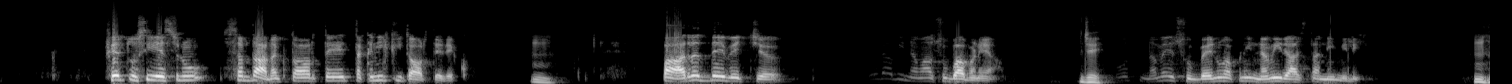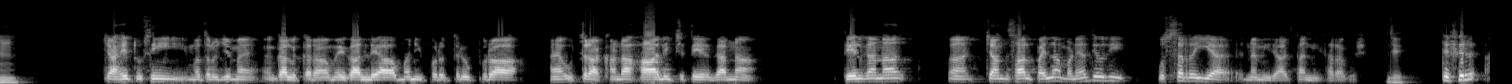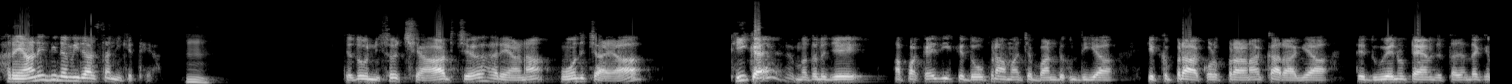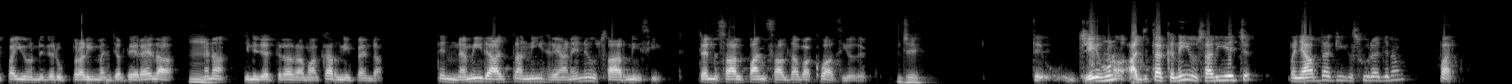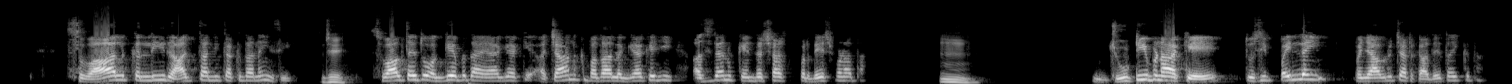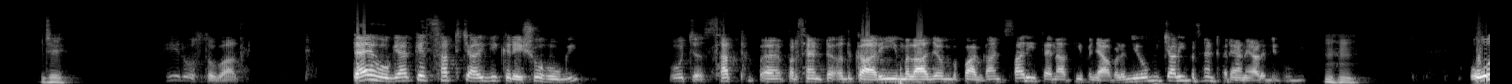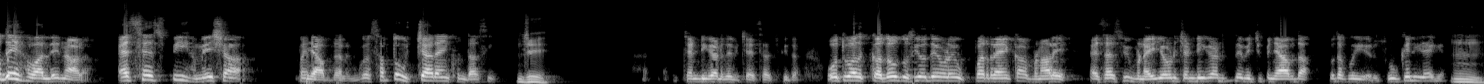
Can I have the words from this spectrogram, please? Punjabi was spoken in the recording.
ਫਿਰ ਤੁਸੀਂ ਇਸ ਨੂੰ ਸੰਵਿਧਾਨਕ ਤੌਰ ਤੇ ਤਕਨੀਕੀ ਤੌਰ ਤੇ ਦੇਖੋ। ਹੂੰ। ਭਾਰਤ ਦੇ ਵਿੱਚ ਜਿਹੜਾ ਵੀ ਨਵਾਂ ਸੂਬਾ ਬਣਿਆ ਜੀ। ਉਸ ਨਵੇਂ ਸੂਬੇ ਨੂੰ ਆਪਣੀ ਨਵੀਂ ਰਾਜਧਾਨੀ ਮਿਲੀ। ਹੂੰ ਹੂੰ। ਚਾਹੇ ਤੁਸੀਂ ਮਤਲਬ ਜੇ ਮੈਂ ਗੱਲ ਕਰਾਂ ਮੇਘਾਲਿਆ ਮਨੀਪੁਰ ਤ੍ਰਿਪੁਰਾ ਹੈ ਉੱਤਰਾਖੰਡ ਹਾਲ ਹੀ ਚ ਤੇਲਗਾਨਾ। ਤੇਲਗਾਨਾ ਚੰਦ ਸਾਲ ਪਹਿਲਾਂ ਬਣਿਆ ਤੇ ਉਹਦੀ ਉਸਰ ਰਹੀ ਆ ਨਵੀਂ ਰਾਜਧਾਨੀ ਸਾਰਾ ਕੁਝ ਜੀ। ਤੇ ਫਿਰ ਹਰਿਆਣੇ ਦੀ ਨਵੀਂ ਰਾਜਧਾਨੀ ਕਿੱਥੇ ਆ? ਹੂੰ। ਜਦੋਂ 1966 ਚ ਹਰਿਆਣਾ ਹੋਂਦ ਚ ਆਇਆ ਠੀਕ ਹੈ ਮਤਲਬ ਜੇ ਆਪਾਂ ਕਹਿ ਦਈਏ ਕਿ ਦੋ ਭਰਾਵਾਂ ਚ ਵੰਡ ਹੁੰਦੀ ਆ ਇੱਕ ਭਰਾ ਕੋਲ ਪੁਰਾਣਾ ਘਰ ਆ ਗਿਆ ਤੇ ਦੂਏ ਨੂੰ ਟਾਈਮ ਦਿੱਤਾ ਜਾਂਦਾ ਕਿ ਭਾਈ ਉਨੀ ਦੇਰ ਉੱਪਰ ਵਾਲੀ ਮੰਜ਼ਲ ਤੇ ਰਹਿ ਲਾ। ਹੈਨਾ ਜਿੰਨੀ ਦੇਰ ਤੇਰਾ ਨਵਾਂ ਘਰ ਨਹੀਂ ਪੈਂਦਾ। ਤੇ ਨਵੀਂ ਰਾਜਧਾਨੀ ਹਰਿਆਣੇ ਨੇ ਉਸਾਰਨੀ ਸੀ। 3 ਸਾਲ 5 ਸਾਲ ਦਾ ਵਕਫਾ ਸੀ ਉਹਦੇ ਕੋਲ। ਜੀ। ਤੇ ਜੇ ਹੁਣ ਅੱਜ ਤੱਕ ਨਹੀਂ ਉਸਾਰੀ ਇਹ ਚ ਪੰਜਾਬ ਦਾ ਕੀ ਕਸੂਰ ਹੈ ਜਨਾਬ? ਪਰ ਸਵਾਲ ਕੱਲੀ ਰਾਜਧਾਨੀ ਤੱਕ ਦਾ ਨਹੀਂ ਸੀ। ਜੀ। ਸਵਾਲ ਤਾਂ ਇਹ ਤੋਂ ਅੱਗੇ ਵਧਾਇਆ ਗਿਆ ਕਿ ਅਚਾਨਕ ਪਤਾ ਲੱਗਿਆ ਕਿ ਜੀ ਅਸੀਂ ਤਾਂ ਇਹਨੂੰ ਕੇਂਦਰ ਸ਼ਾਸਿਤ ਪ੍ਰਦੇਸ਼ ਬਣਾਤਾ। ਹੂੰ। ਜੂਟੀ ਬਣਾ ਕੇ ਤੁਸੀਂ ਪਹਿਲਾਂ ਹੀ ਪੰਜਾਬ ਨੂੰ ਝਟਕਾ ਦੇਤਾ ਇੱਕ ਤਾਂ। ਜੀ। ਫਿਰ ਉਸ ਤੋਂ ਬਾਅਦ ਤੈਅ ਹੋ ਗਿਆ ਕਿ 60 40 ਦੀ ਇੱਕ ਰੇਸ਼ੋ ਹੋਊਗੀ। ਉਹ ਚ 60% ਅਧਿਕਾਰੀ ਮੁਲਾਜ਼ਮ ਵਿਭਾਗਾਂ 'ਚ ਸਾਰੀ ਤੈਨਾਤੀ ਪੰਜਾਬ ਵਾਲੇ ਦੀ ਹੋਊਗੀ 40% ਹਰਿਆਣੇ ਵਾਲੇ ਦੀ ਹੋਊਗੀ। ਹੂੰ ਉਹਦੇ ਹਵਾਲੇ ਨਾਲ ਐਸਐਸਪੀ ਹਮੇਸ਼ਾ ਪੰਜਾਬ ਦਾ ਲੱਗੂਗਾ। ਸਭ ਤੋਂ ਉੱਚਾ ਰੈਂਕ ਹੁੰਦਾ ਸੀ। ਜੀ। ਚੰਡੀਗੜ੍ਹ ਦੇ ਵਿੱਚ ਐਸਐਸਪੀ ਦਾ। ਉਸ ਤੋਂ ਬਾਅਦ ਕਦੋਂ ਤੁਸੀਂ ਉਹਦੇ ਵਾਲੇ ਉੱਪਰ ਰੈਂਕ ਬਣਾ ਲੇ ਐਸਐਸਪੀ ਬਣਾਈ ਜਾਉਣ ਚੰਡੀਗੜ੍ਹ ਦੇ ਵਿੱਚ ਪੰਜਾਬ ਦਾ ਉਹ ਤਾਂ ਕੋਈ ਰਸੂਖ ਹੀ ਨਹੀਂ ਰਹਿ ਗਿਆ। ਹੂੰ।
